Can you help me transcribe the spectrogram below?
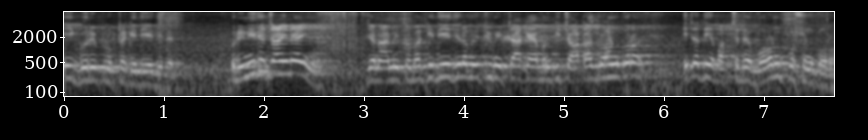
এই গরিব লোকটাকে দিয়ে দিলেন। উনি নিতে চায় নাই। যে না, আমি তোমাকে দিয়ে দিলাম এই তুমি টাকা এমন কিছু আটা গ্রহণ করো, এটা দিয়ে বাচ্চাদের বরণ পোষণ করো।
